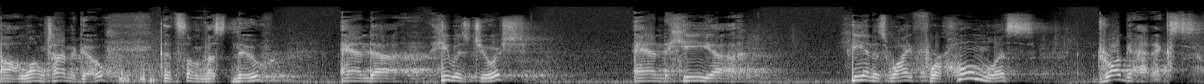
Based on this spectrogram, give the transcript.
uh, a long time ago that some of us knew, and uh, he was Jewish, and he uh, he and his wife were homeless drug addicts.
